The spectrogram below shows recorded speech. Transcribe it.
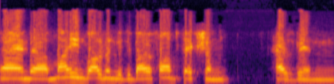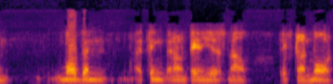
And uh, my involvement with the biopharm section has been more than I think around 10 years now if not more.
